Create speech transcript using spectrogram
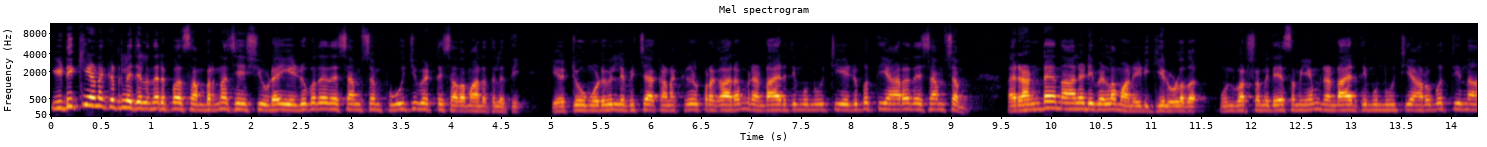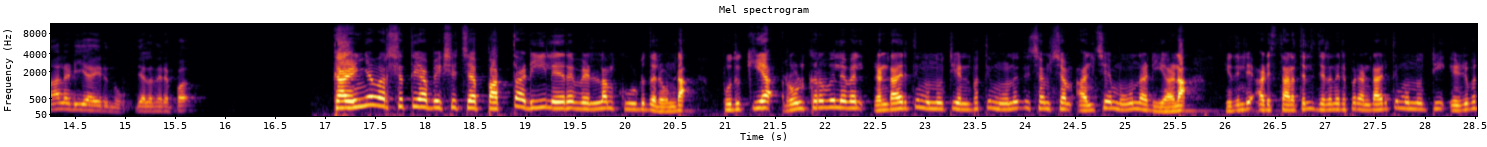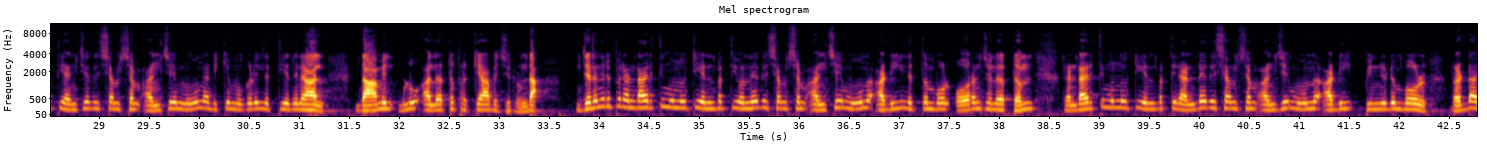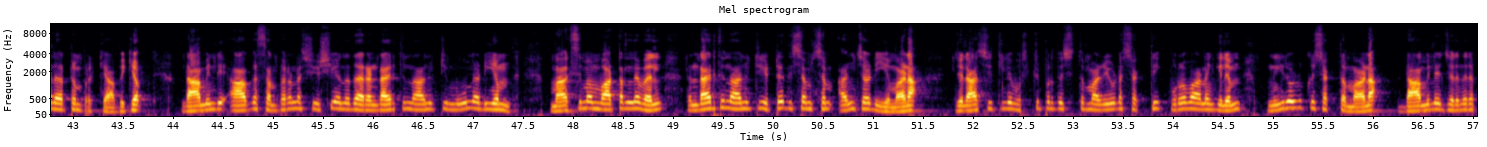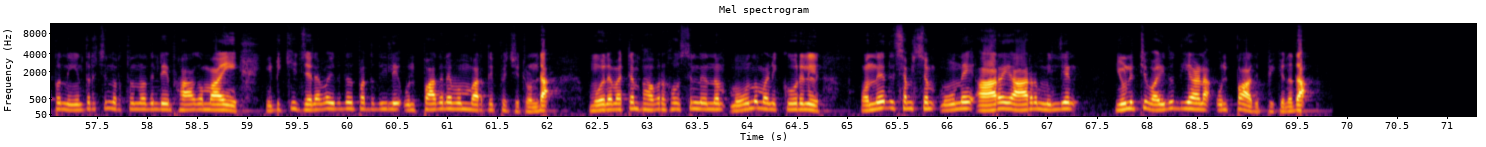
ഇടുക്കി അണക്കെട്ടിലെ ജലനിരപ്പ് സംഭരണശേഷിയുടെ എഴുപത് ദശാംശം പൂജ്യം എട്ട് ശതമാനത്തിലെത്തി. ഏറ്റവും ഒടുവിൽ ലഭിച്ച കണക്കുകൾ പ്രകാരം രണ്ടായിരത്തി മുന്നൂറ്റി എഴുപത്തിയാറ് ദശാംശം രണ്ട് നാലടി വെള്ളമാണ് ഇടുക്കിയിലുള്ളത്. മുൻവർഷം ഇതേ സമയം രണ്ടായിരത്തി മുന്നൂറ്റി അറുപത്തിനാലടിയായിരുന്നു ജലനിരപ്പ്. കഴിഞ്ഞ വർഷത്തെ അപേക്ഷിച്ച് പത്തടിയിലേറെ വെള്ളം കൂടുതലുണ്ട്. പുതുക്കിയ റൂൾ കർവ് ലെവൽ രണ്ടായിരത്തി മുന്നൂറ്റി എൺപത്തി മൂന്ന് ദശാംശം അഞ്ച് മൂന്നടിയാണ് ഇതിന്റെ അടിസ്ഥാനത്തിൽ ജലനിരപ്പ് രണ്ടായിരത്തി മുന്നൂറ്റി എഴുപത്തി അഞ്ച് ദശാംശം അഞ്ച് മൂന്നടിക്ക് മുകളിലെത്തിയതിനാൽ ഡാമിൽ ബ്ലൂ അലർട്ട് പ്രഖ്യാപിച്ചിട്ടുണ്ട്. ജലനിരപ്പ് രണ്ടായിരത്തി മുന്നൂറ്റി എൺപത്തി ഒന്ന് ദശാംശം അഞ്ച് മൂന്ന് അടിയിലെത്തുമ്പോൾ ഓറഞ്ച് അലർട്ടും രണ്ടായിരത്തി മുന്നൂറ്റി എൺപത്തി രണ്ട് ദശാംശം അഞ്ച് മൂന്ന് അടി പിന്നിടുമ്പോൾ റെഡ് അലർട്ടും പ്രഖ്യാപിക്കും. ഡാമിന്റെ ആകെ സംഭരണ ശേഷി എന്നത് രണ്ടായിരത്തി നാനൂറ്റി മൂന്നടിയും മാക്സിമം വാട്ടർ ലെവൽ രണ്ടായിരത്തി നാനൂറ്റി എട്ട് ദശാംശം അഞ്ചടിയുമാണ്. ജലാശയത്തിലെ വൃഷ്ടിപ്രദേശത്ത് മഴയുടെ ശക്തി കുറവാണെങ്കിലും നീരൊഴുക്ക് ശക്തമാണ്. ഡാമിലെ ജലനിരപ്പ് നിയന്ത്രിച്ചു നിർത്തുന്നതിന്റെ ഭാഗമായി ഇടുക്കി ജലവൈദ്യുത പദ്ധതിയിലെ ഉൽപാദനവും വർദ്ധിപ്പിച്ചിട്ടുണ്ട്. മൂലമറ്റം പവർ ഹൗസിൽ നിന്നും മൂന്ന് മണിക്കൂറിൽ ഒന്നേ ദശാംശം മൂന്ന് ആറ് ആറ് മില്യൺ യൂണിറ്റ് വൈദ്യുതിയാണ് ഉൽപ്പാദിപ്പിക്കുന്നത്.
